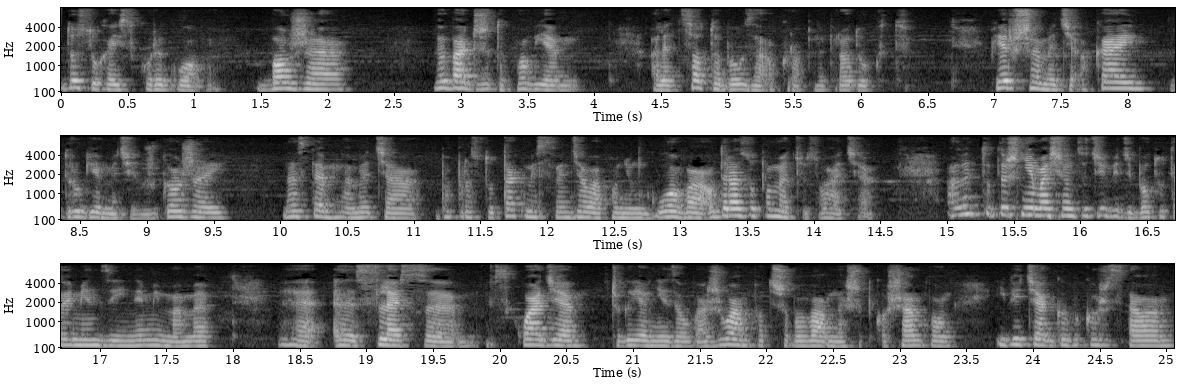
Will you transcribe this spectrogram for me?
do suchej skóry głowy. Boże, wybacz, że to powiem, ale co to był za okropny produkt? Pierwsze mycie ok, drugie mycie już gorzej, następne mycia po prostu tak mnie swędziała po nim głowa, od razu po myciu, słuchajcie. Ale to też nie ma się co dziwić, bo tutaj między innymi mamy e, e, sles w składzie, czego ja nie zauważyłam, potrzebowałam na szybko szampon i wiecie jak go wykorzystałam?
